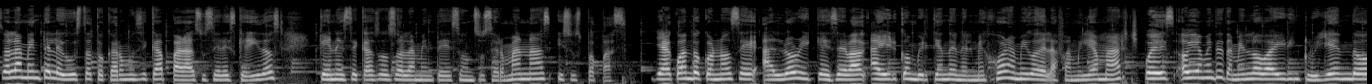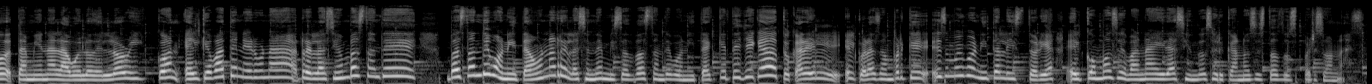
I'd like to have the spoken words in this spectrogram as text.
solamente le gusta tocar música para sus seres queridos, que en este caso solamente son sus hermanas y sus papás. Ya cuando conoce a Lori, que se va a ir convirtiendo en el mejor amigo de la familia March, pues obviamente también lo va a ir incluyendo también al abuelo de Lori, con el que va a tener una relación bastante, bastante bonita, una relación de amistad bastante bonita, que te llega a tocar el, corazón porque es muy bonita la historia, el cómo se van a ir haciendo cercanos estas dos personas.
